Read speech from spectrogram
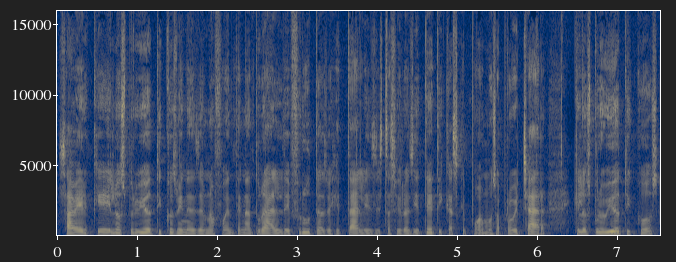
saber que los prebióticos vienen de una fuente natural de frutas, vegetales, de estas fibras dietéticas que podemos aprovechar, que los probióticos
